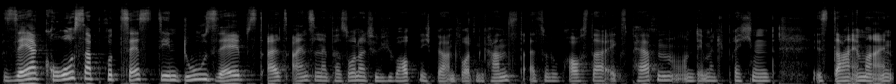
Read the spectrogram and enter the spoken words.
sehr großer Prozess, den du selbst als einzelne Person natürlich überhaupt nicht beantworten kannst. Also du brauchst da Experten und dementsprechend ist da immer ein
